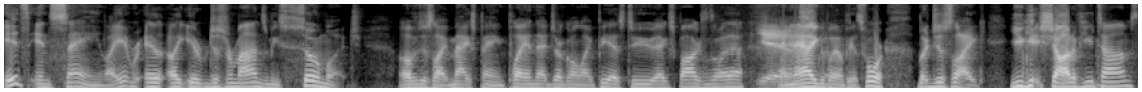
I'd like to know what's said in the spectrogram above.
it's insane. Like it, it, like it just reminds me so much of just like Max Payne playing that junk on like PS2, Xbox, and stuff like that. Yeah. And now you can play on PS4. But just like you get shot a few times,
